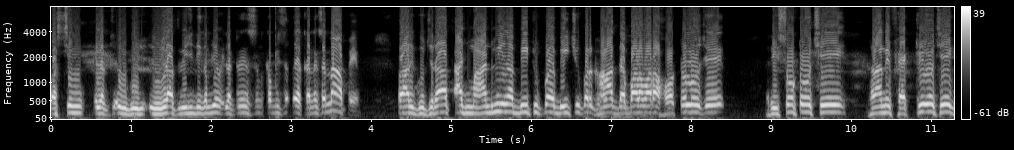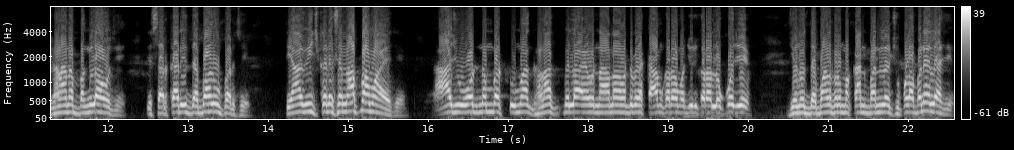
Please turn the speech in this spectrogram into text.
પશ્ચિમ ગુજરાત વીજ નિગમ જે ઇલેક્ટ્રિક કનેક્શન ના આપે. પણ આજ ગુજરાત, આજ માંડવીના બીચ ઉપર બીચ ઉપર ઘણા દબાણવાળા હોટલો છે, રિસોર્ટો છે, ઘણાની ફેક્ટરીઓ છે, ઘણાના બંગલાઓ છે, જે સરકારી દબાણ ઉપર છે. ત્યાં વીજ કનેક્શન આપવામાં આવે છે. આજ વોર્ડ નંબર ટુ માં ઘણા પેલા એવા નાના માટે કામ કરવા મજૂરી કરવા લોકો છે, જેનો દબાણ પર મકાન બનેલા છુપડા બનેલા છે,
